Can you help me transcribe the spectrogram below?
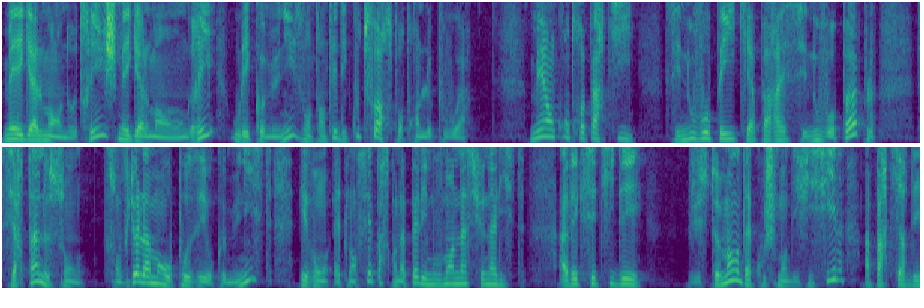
mais également en Autriche, mais également en Hongrie, où les communistes vont tenter des coups de force pour prendre le pouvoir. Mais en contrepartie, ces nouveaux pays qui apparaissent, ces nouveaux peuples, certains ne sont sont violemment opposés aux communistes et vont être lancés par ce qu'on appelle les mouvements nationalistes, avec cette idée justement d'accouchement difficile à partir des,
